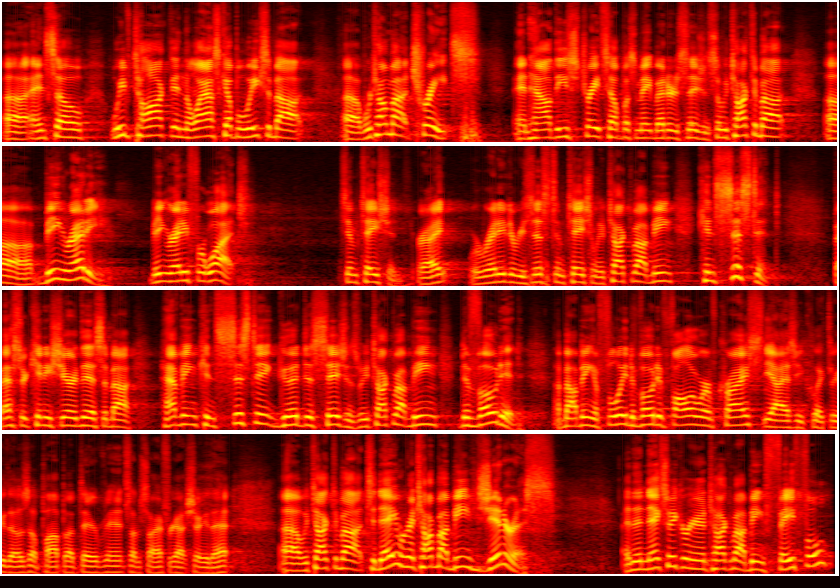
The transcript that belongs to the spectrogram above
Uh, and so we've talked in the last couple weeks about, uh, we're talking about traits and how these traits help us make better decisions. So we talked about uh, being ready. Being ready for what? Temptation, right? We're ready to resist temptation. We've talked about being consistent. Pastor Kenny shared this about having consistent good decisions. We talked about being devoted, about being a fully devoted follower of Christ. Yeah, as you click through those, they'll pop up there, Vince. I'm sorry, I forgot to show you that. Uh, we talked about today, we're going to talk about being generous. And then next week, we're going to talk about being faithful.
